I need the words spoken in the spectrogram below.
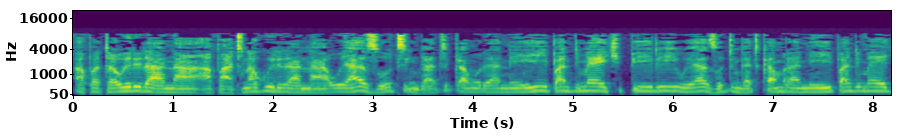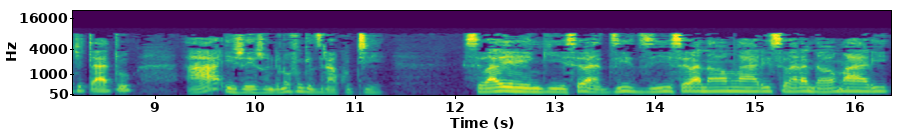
apa tawirirana apa hatina kuwirirana uye azoti ngatikamiranei pandima yechipiri uye azoti ngatikamiranei pandima yechitatu. Haa izvo izvo ndinofungidzira kuti sevaverengi sevadzidzi sevana vamwari sevaranda vamwari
